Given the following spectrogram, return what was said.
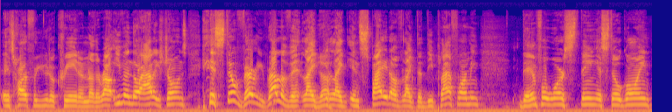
it's hard for you to create another route, even though Alex Jones is still very relevant. Like Yeah. like in spite of like the deplatforming, the Infowars thing is still going.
